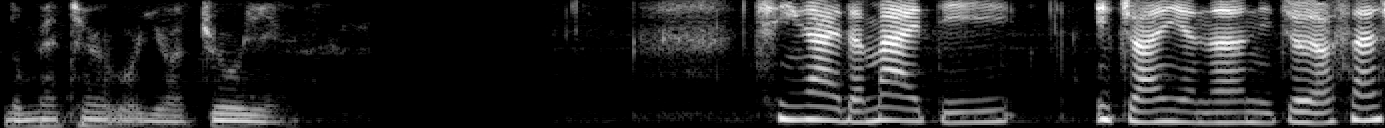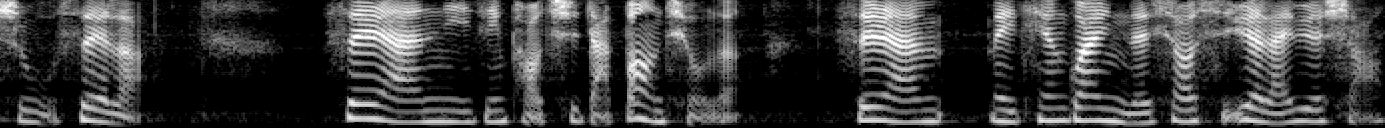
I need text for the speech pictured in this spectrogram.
no matter what you are doing. 亲爱的麦迪，一转眼呢，你就要三十五岁了。虽然你已经跑去打棒球了，虽然每天关于你的消息越来越少，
